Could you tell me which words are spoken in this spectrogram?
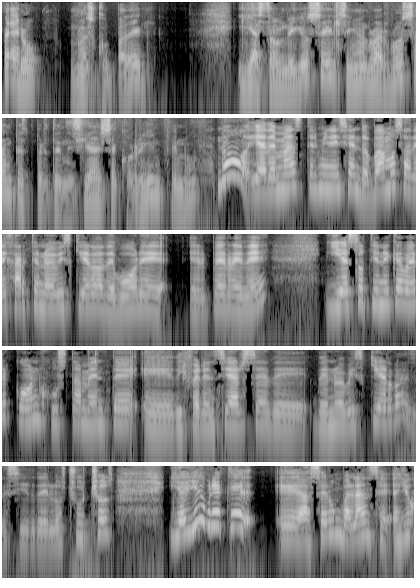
pero no es culpa de él. Y hasta donde yo sé, el señor Barbosa antes pertenecía a esa corriente, ¿no? No, y además termina diciendo, vamos a dejar que Nueva Izquierda devore el PRD y esto tiene que ver con justamente eh, diferenciarse de, Nueva Izquierda, es decir, de los chuchos, y ahí habría que eh, hacer un balance. Yo,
